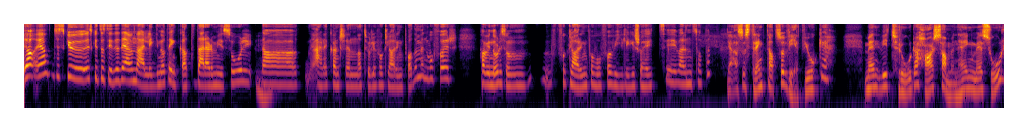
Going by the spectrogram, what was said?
Ja, ja du skulle, jeg skulle til å si det. Det er jo nærliggende å tenke at der er det mye sol, Mm. da er det kanskje en naturlig forklaring på det, men hvorfor har vi nå liksom forklaring på hvorfor vi ligger så høyt i verdenstoppen? Ja, altså Strengt tatt så vet vi jo ikke, men vi tror det har sammenheng med sol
